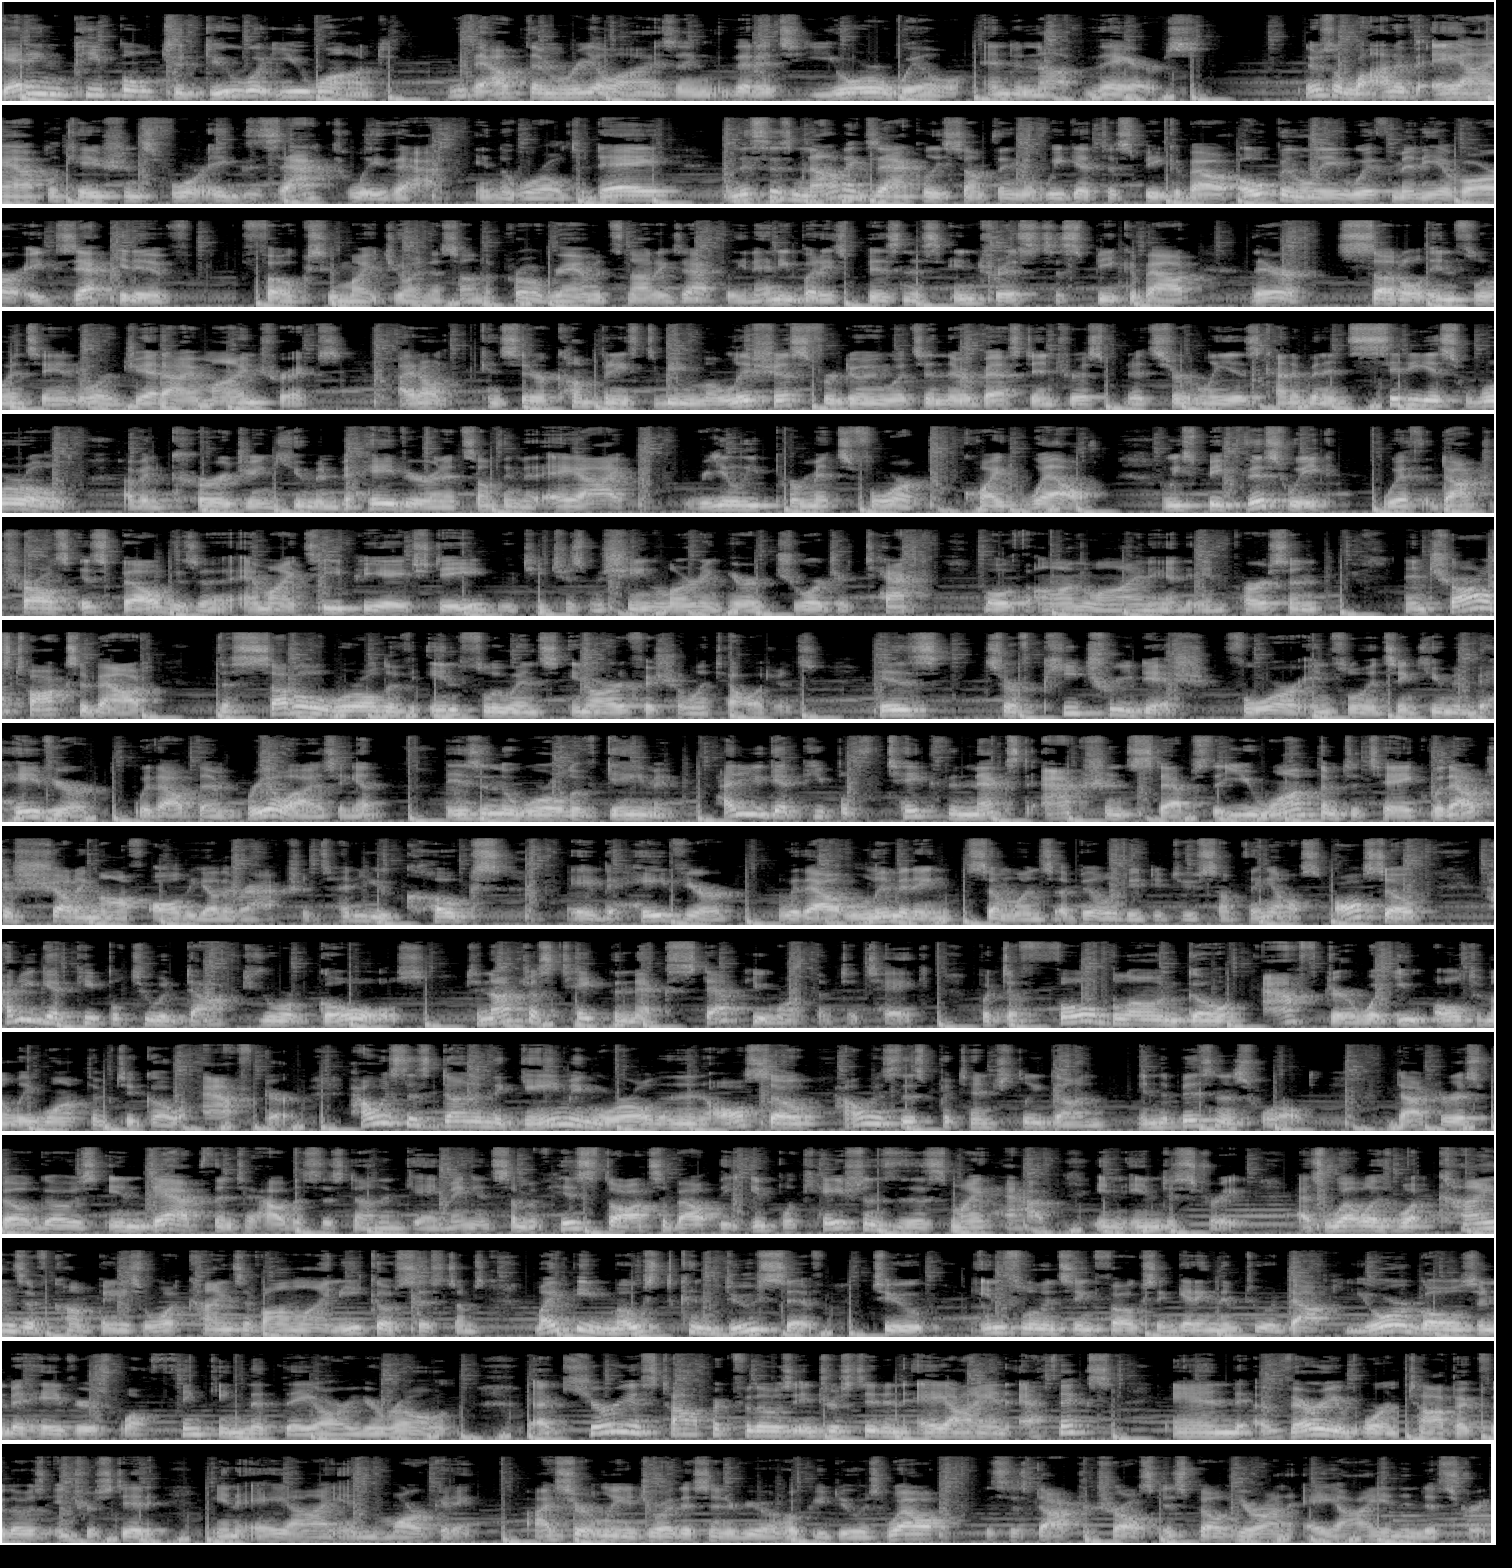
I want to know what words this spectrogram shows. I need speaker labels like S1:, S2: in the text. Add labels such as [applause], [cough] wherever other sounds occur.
S1: getting people to do what you want without them realizing that it's your will and not theirs. There's a lot of AI applications for exactly that in the world today, and this is not exactly something that we get to speak about openly with many of our executive folks who might join us on the program. It's not exactly in anybody's business interest to speak about their subtle influence and or Jedi mind tricks. I don't consider companies to be malicious for doing what's in their best interest, but it certainly is kind of an insidious world of encouraging human behavior, and it's something that AI really permits for quite well. We speak this week with Dr. Charles Isbell, who's an MIT PhD who teaches machine learning here at Georgia Tech, both online and in person. And Charles talks about the subtle world of influence in artificial intelligence. His sort of petri dish for influencing human behavior without them realizing it is in the world of gaming. How do you get people to take the next action steps that you want them to take without just shutting off all the other actions? How do you coax a behavior without limiting someone's ability to do something else? Also, how do you get people to adopt your goals? To not just take the next step you want them to take, but to full blown go after what you ultimately want them to go after? How is this done in the gaming world? And then also, how is this potentially done in the business world? Dr. Isbell goes in depth into how this is done in gaming and some of his thoughts about the implications this might have in industry, as well as what kinds of companies and what kinds of online ecosystems might be most conducive to influencing folks and getting them to adopt your goals and behaviors while thinking that they are your own. A curious topic for those interested in AI and ethics, and a very important topic for those interested in AI and marketing. I certainly enjoy this interview. I hope you do as well. This is Dr. Charles Isbell here on AI and Industry.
